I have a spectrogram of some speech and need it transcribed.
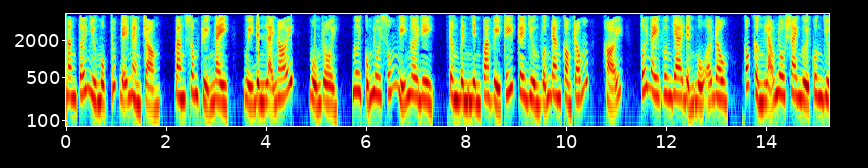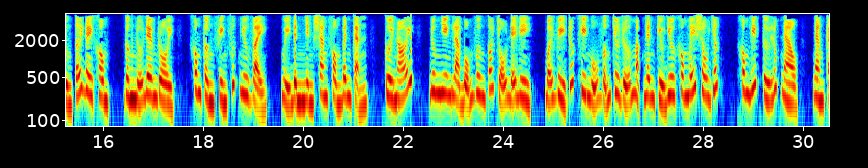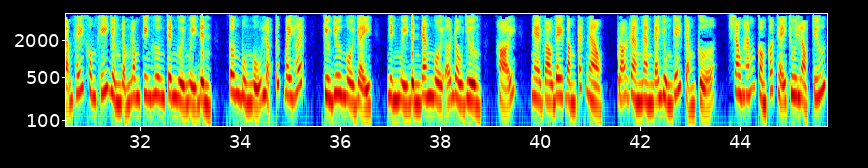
mang tới nhiều một chút để nàng chọn, bàn xong chuyện này, Ngụy Đình lại nói, muộn rồi, ngươi cũng lui xuống nghỉ ngơi đi, Trần Bình nhìn qua vị trí cây giường vẫn đang còn trống, hỏi, tối nay vương gia định ngủ ở đâu, có cần lão nô sai người quân giường tới đây không, gần nửa đêm rồi, không cần phiền phức như vậy, Ngụy Đình nhìn sang phòng bên cạnh, cười nói, đương nhiên là bổn vương có chỗ để đi, bởi vì trước khi ngủ vẫn chưa rửa mặt nên Kiều Dư không mấy sâu giấc, không biết từ lúc nào, nàng cảm thấy không khí dần đậm long tiên hương trên người Ngụy Đình, cơn buồn ngủ lập tức bay hết, Kiều Dư ngồi dậy, nhìn Ngụy Đình đang ngồi ở đầu giường, hỏi, ngài vào đây bằng cách nào, rõ ràng nàng đã dùng ghế chặn cửa, sao hắn còn có thể chui lọt chứ?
